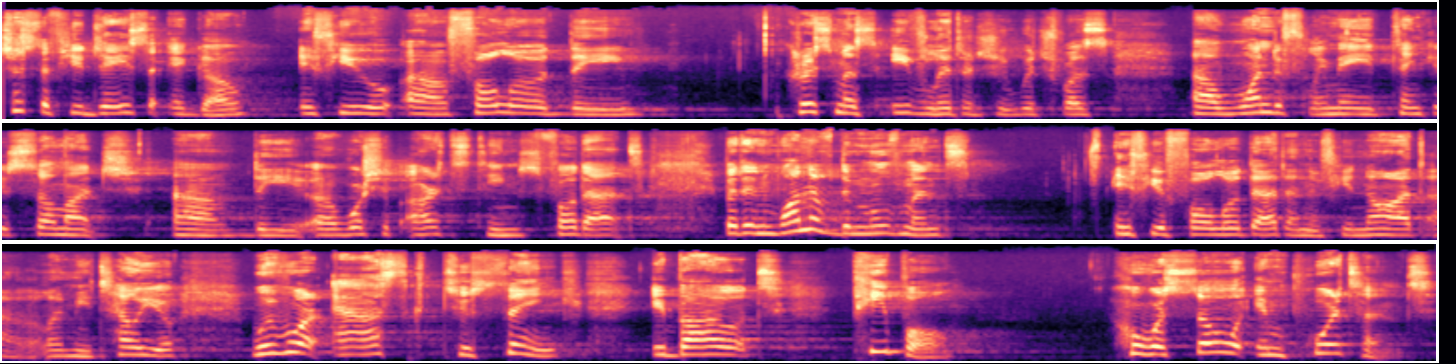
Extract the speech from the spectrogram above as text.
Just a few days ago, if you uh, followed the Christmas Eve liturgy, which was uh, wonderfully made, thank you so much, uh, the uh, worship arts teams, for that. But in one of the movements, if you follow that, and if you're not, uh, let me tell you, we were asked to think about people who were so important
